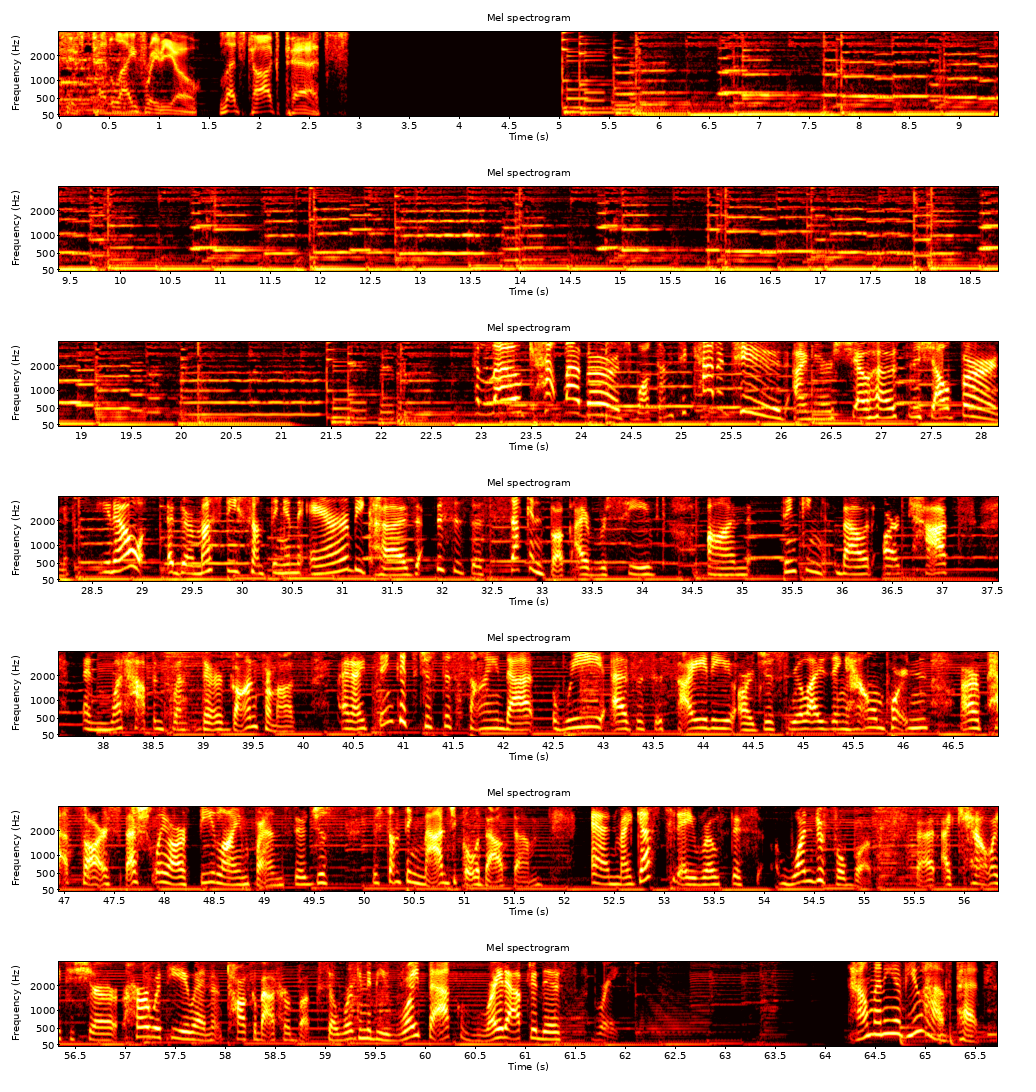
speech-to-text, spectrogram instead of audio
This is Pet Life Radio. Let's talk pets. Hello, cat lovers! Welcome Cattitude. I'm your show host, Michelle Fern. You know, there must be something in the air because this is the second book I've received on thinking about our cats and what happens when they're gone from us. And I think it's just a sign that we as a society are just realizing how important our pets are, especially our feline friends. They're just, there's something magical about them. And my guest today wrote this wonderful book that I can't wait to share her with you and talk about her book. So we're going to be right back right after this break. How many of you have pets?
